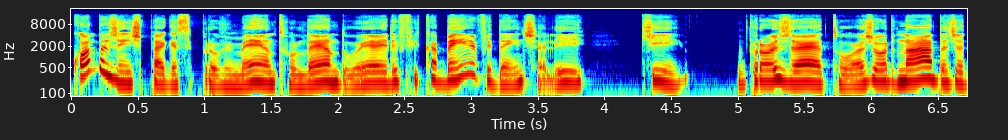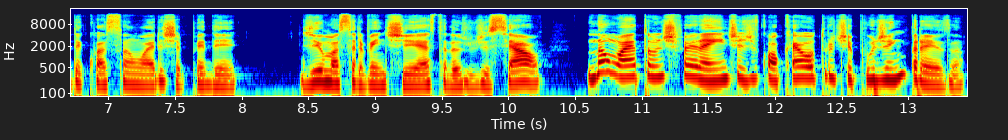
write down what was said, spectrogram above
Quando a gente pega esse provimento, lendo ele, fica bem evidente ali que o projeto, a jornada de adequação à LGPD de uma serventia extrajudicial não é tão diferente de qualquer outro tipo de empresa.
